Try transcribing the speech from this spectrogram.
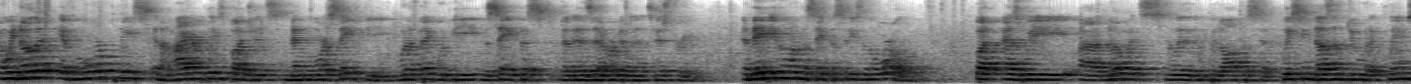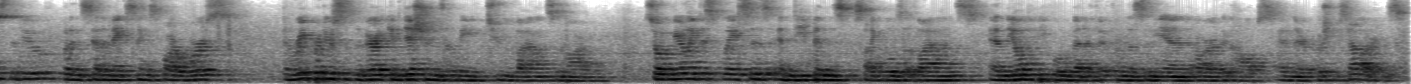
And we know that if more police and higher police budgets meant more safety, Winnipeg would be the safest that it has ever been in its history. And maybe even one of the safest cities in the world. But as we uh, know, it's really the complete opposite. Policing doesn't do what it claims to do, but instead it makes things far worse and reproduces the very conditions that lead to violence and harm. So it merely displaces and deepens cycles of violence, and the only people who benefit from this in the end are the cops and their cushy salaries.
